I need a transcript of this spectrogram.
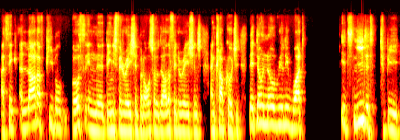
I think a lot of people, both in the Danish Federation but also the other federations and club coaches, they don't know really what it's needed to be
